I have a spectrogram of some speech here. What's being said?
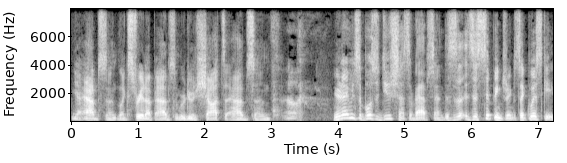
yeah, absinthe, like straight up absinthe. We were doing shots of absinthe. You're not even supposed to do shots of absinthe. This is a, it's a sipping drink. It's like whiskey.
